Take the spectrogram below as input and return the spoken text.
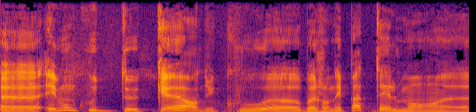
Euh, et mon coup de cœur, du coup, euh, bah, j'en ai pas tellement. Euh,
